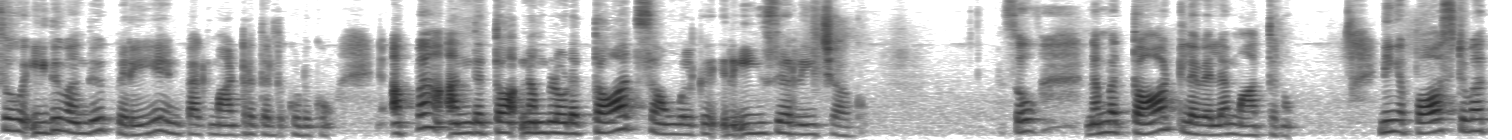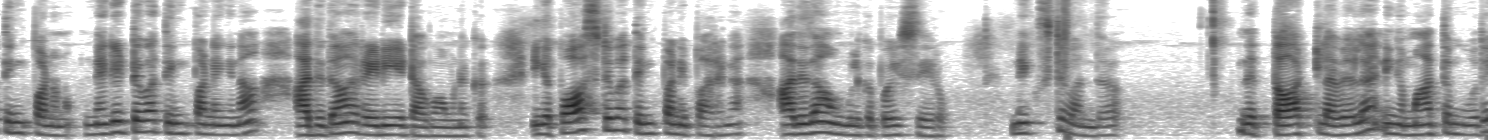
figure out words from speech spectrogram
ஸோ இது வந்து பெரிய இம்பேக்ட் மாற்றத்தை கொடுக்கும். அப்போ அந்த தா நம்மளோட தாட்ஸ் அவங்களுக்கு ஈஸியாக ரீச் ஆகும். ஸோ நம்ம தாட் லெவலில் மாற்றணும் நீங்கள் பாசிட்டிவாக திங்க் பண்ணணும். நெகட்டிவாக திங்க் பண்ணிங்கன்னா அதுதான் ரேடியேட் ஆகும் அவனுக்கு. நீங்கள் பாசிட்டிவாக திங்க் பண்ணி பாருங்கள் அதுதான் அவங்களுக்கு போய் சேரும். நெக்ஸ்ட்டு வந்து இந்த தாட் லெவலில் நீங்கள் மாற்றும் போது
